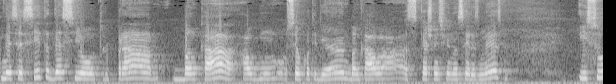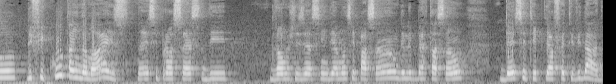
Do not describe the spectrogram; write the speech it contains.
necessita desse outro para bancar algum, o seu cotidiano, bancar as questões financeiras mesmo, isso dificulta ainda mais né, esse processo de, vamos dizer assim, de emancipação, de libertação desse tipo de afetividade.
